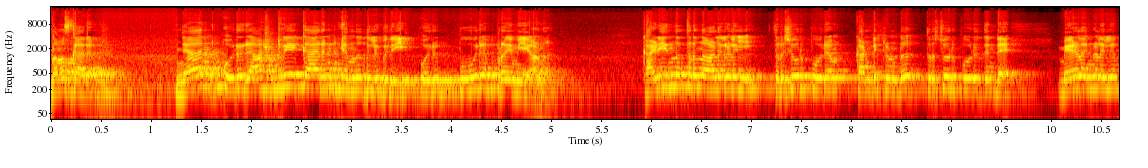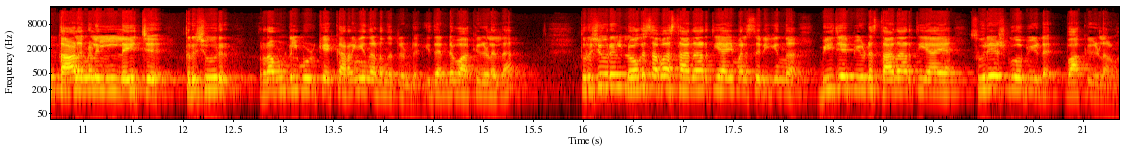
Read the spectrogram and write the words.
നമസ്കാരം. ഞാൻ ഒരു രാഷ്ട്രീയക്കാരൻ എന്നതിലുപരി ഒരു പൂരപ്രേമിയാണ്. കഴിയുന്നത്ര നാളുകളിൽ തൃശ്ശൂർ പൂരം കണ്ടിട്ടുണ്ട്. തൃശ്ശൂർ പൂരത്തിന്റെ മേളങ്ങളിലും താളങ്ങളിലും ലയിച്ച് തൃശ്ശൂർ റൗണ്ടിൽ മുഴുക്കെ കറങ്ങി നടന്നിട്ടുണ്ട്. ഇതെന്റെ വാക്കുകളല്ല. തൃശ്ശൂരിൽ ലോക്സഭാ സ്ഥാനാർത്ഥിയായി മത്സരിക്കുന്ന ബി ജെ പിയുടെ സ്ഥാനാർത്ഥിയായ സുരേഷ് ഗോപിയുടെ വാക്കുകളാണ്.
